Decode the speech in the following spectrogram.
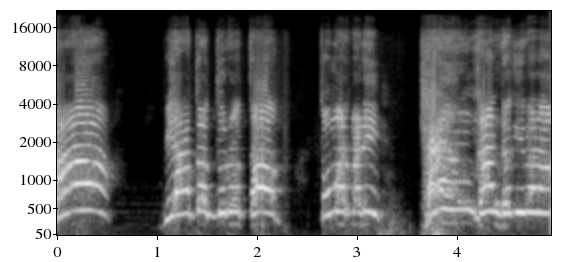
হা? বিয়া তো দূরত্ব তোমার বাড়ি ঠ্যাং খান ঢুকিবে না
